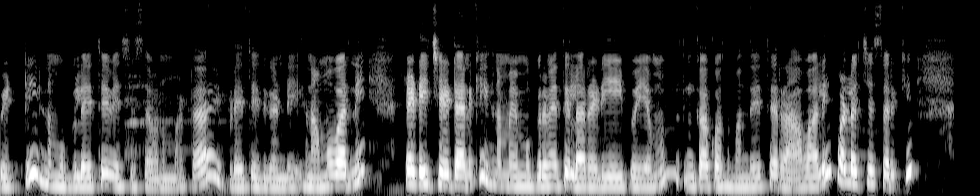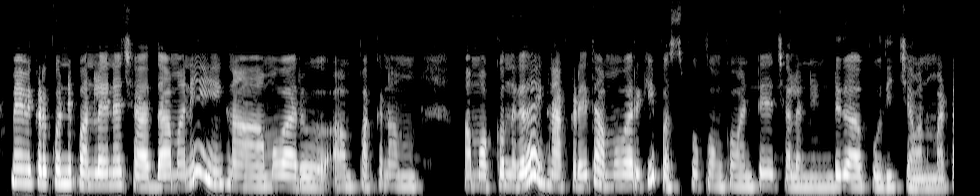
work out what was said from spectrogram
పెట్టి ఇక ముగ్గులు అయితే వేసేసామన్నమాట. ఇప్పుడైతే ఇదిగండి ఇక అమ్మవారిని రెడీ చేయడానికి ఇక మేము ముగ్గురం అయితే ఇలా రెడీ అయిపోయాము. ఇంకా కొంతమంది అయితే రావాలి. వాళ్ళు వచ్చేసరికి మేము ఇక్కడ కొన్ని పనులైనా చేద్దామని నా అమ్మవారు పక్కన ఆ మొక్క ఉంది కదా! ఇంకా అక్కడైతే అమ్మవారికి పసుపు కుంకుమ అంటే చాలా నిండుగా పూజించామన్నమాట.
